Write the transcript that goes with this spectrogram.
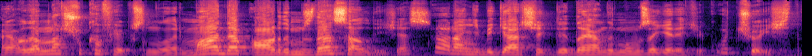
Hani adamlar şu kafa yapısındalar. Madem ardımızdan sallayacağız, herhangi bir gerçekliğe dayandırmamıza gerek yok. Uçuyor işte.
